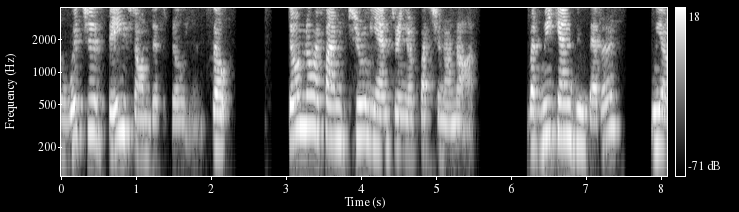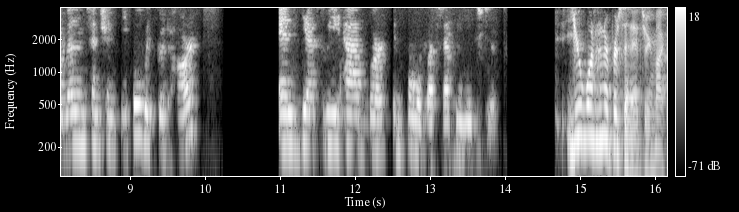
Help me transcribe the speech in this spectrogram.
which is based on this brilliance. So don't know if I'm truly answering your question or not, but we can do better. We are well intentioned people with good hearts. And yes, we have work in front of us that we need to do. You're 100% answering my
